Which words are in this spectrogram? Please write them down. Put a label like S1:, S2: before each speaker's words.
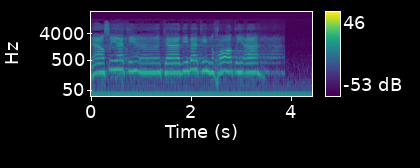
S1: ناصية كاذبة خاطئة.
